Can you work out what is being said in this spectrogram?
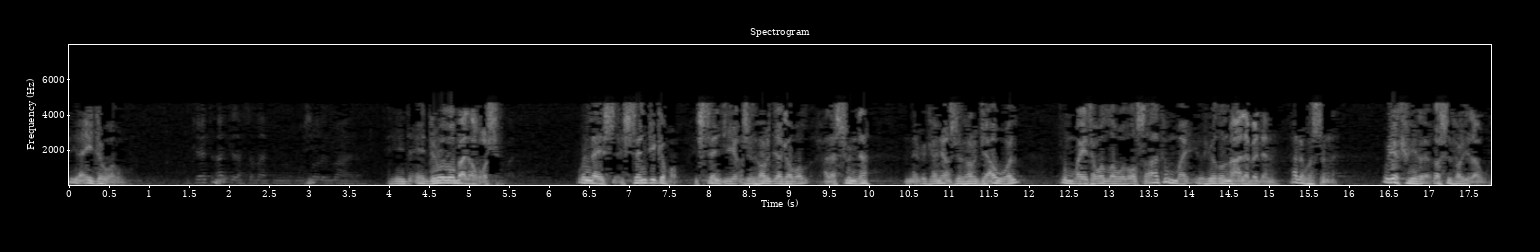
يعيد الوضوء. يعيد الوضوء بعد الغسل. ولا يستنجي قبل. يستنجي يغسل فرجه قبل على السنة. النبي كان يغسل فرجه أول ثم يتوضأ وضوء الصلاة ثم يفيض الماء على بدنه هذا هو السنة. ويكفي غسل الفرج الأول.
